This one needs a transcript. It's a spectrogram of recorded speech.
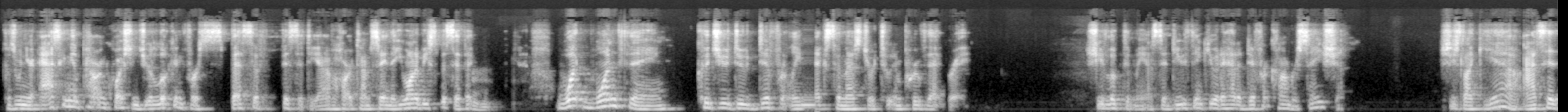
Because when you're asking empowering questions, you're looking for specificity. I have a hard time saying that. You want to be specific. Mhm. What one thing could you do differently next semester to improve that grade? She looked at me. I said, Do you think you would have had a different conversation? She's like, Yeah. I said,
